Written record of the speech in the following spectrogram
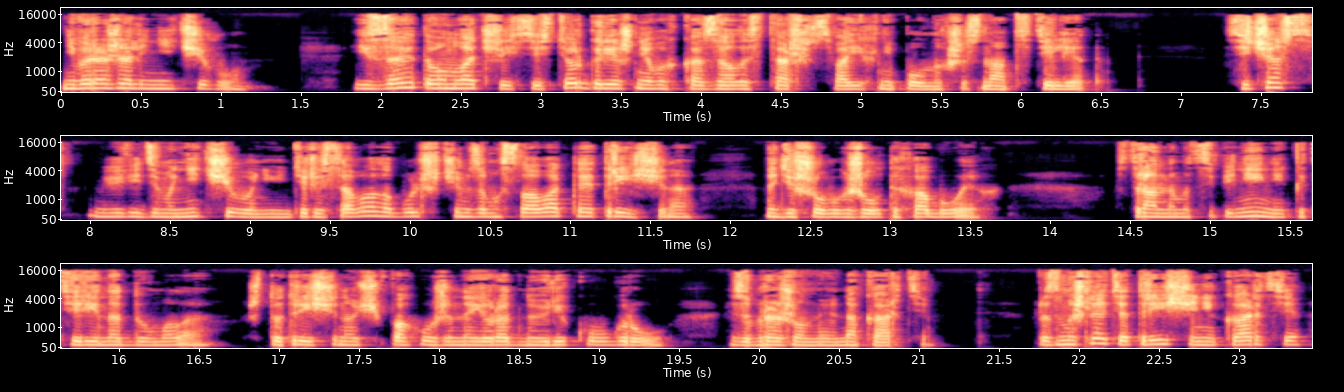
не выражали ничего. Из-за этого младшая сестер Грешневых казалась старше своих неполных 16 лет. Сейчас видимо, ничего не интересовало больше, чем замысловатая трещина на дешевых желтых обоях. В странном оцепенении Катерина думала, что трещина очень похожа на ее родную реку Угру, изображенную на карте. Размышлять о трещине, карте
